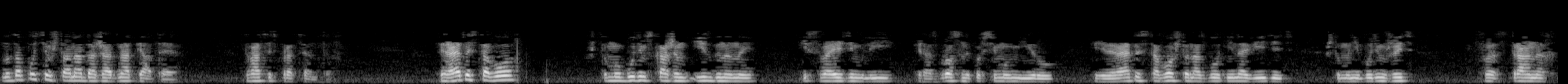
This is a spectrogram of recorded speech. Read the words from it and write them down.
Но допустим, что она даже одна пятая, 20%. Вероятность того, что мы будем, скажем, изгнаны из своей земли и разбросаны по всему миру, и вероятность того, что нас будут ненавидеть, что мы не будем жить в странах,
